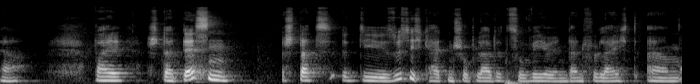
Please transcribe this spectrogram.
Ja? Weil stattdessen, statt die Süßigkeiten-Schublade zu wählen, dann vielleicht ähm,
